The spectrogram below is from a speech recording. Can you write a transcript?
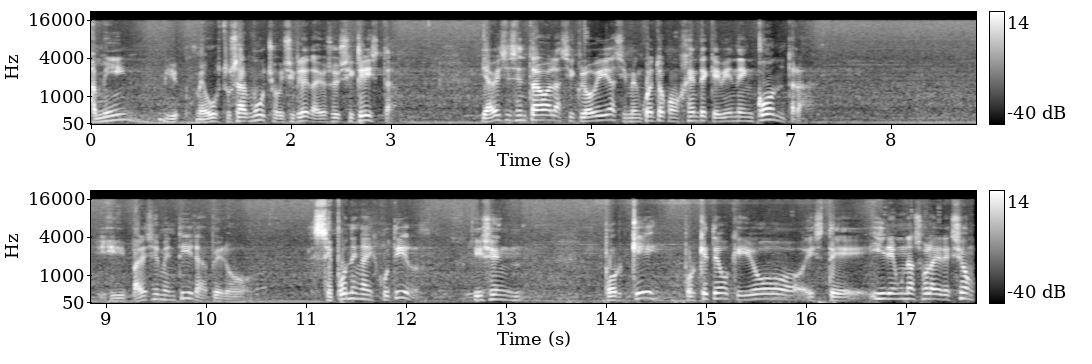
A mí me gusta usar mucho bicicleta, yo soy ciclista. Y a veces entraba a las ciclovías y me encuentro con gente que viene en contra. Y parece mentira, pero se ponen a discutir. Dicen, ¿por qué? ¿Por qué tengo que yo este, ir en una sola dirección?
